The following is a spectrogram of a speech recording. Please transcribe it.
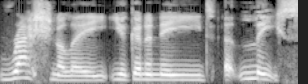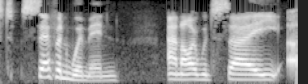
rationally, you're going to need at least seven women and I would say, uh,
